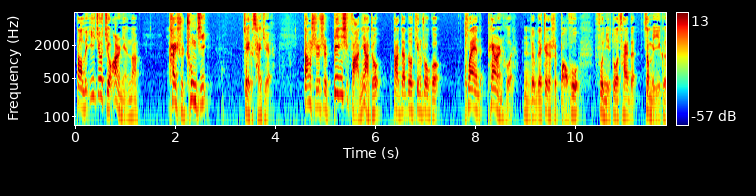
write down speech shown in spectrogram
到了一九九二年呢，开始冲击这个裁决。当时是宾夕法尼亚州，大家都听说过。Planned Parenthood，对不对？这个是保护妇女堕胎的这么一个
